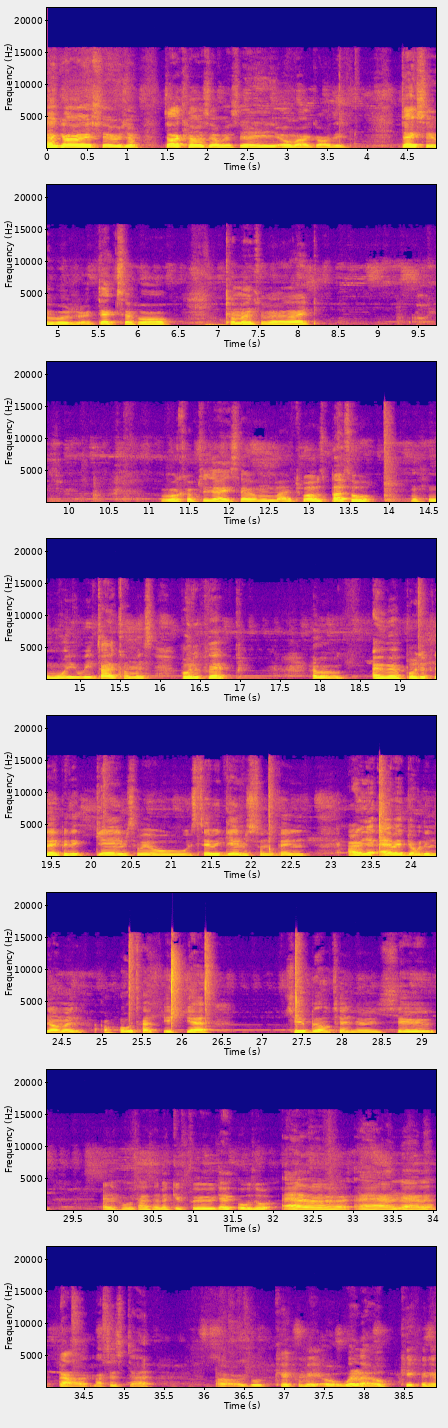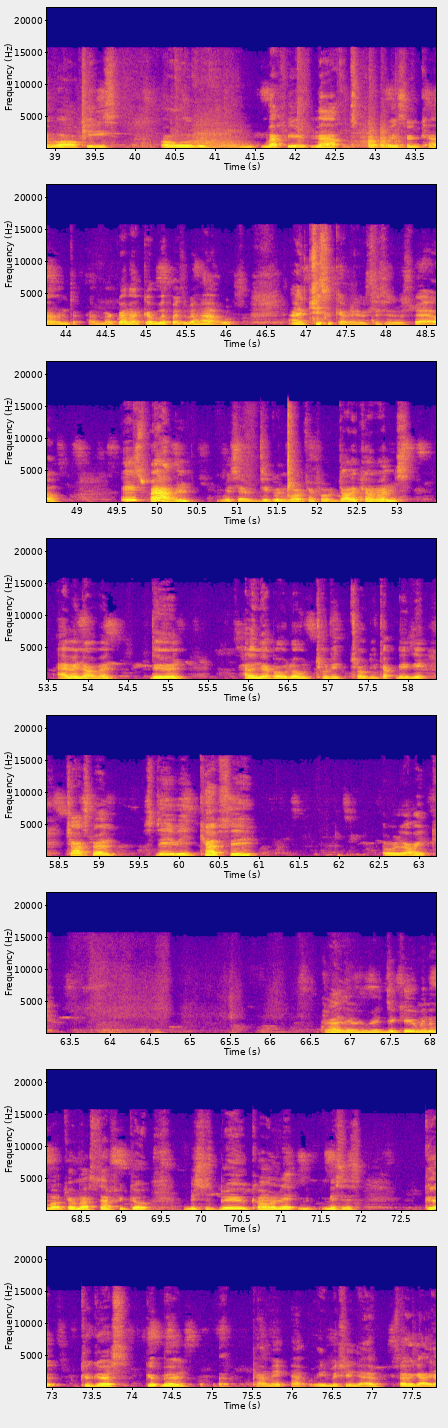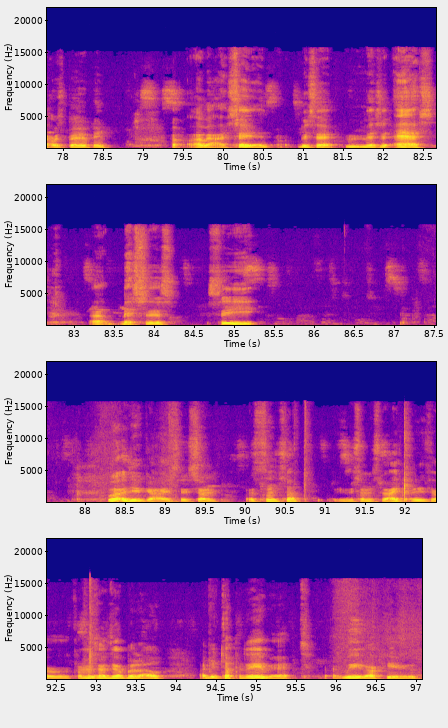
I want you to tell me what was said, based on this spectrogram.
Hi guys, here's some that comes over say, oh my god, thanks to thanks for comments and like Welcome to today's um, my 12th battle. We read that comments, put a flip. I will, I put a flip in the games, we will say the games something. I will ever the normal a whole time this year. Sue Bilton, Sue and the whole time I'm making food and also Ella Ella Barrett, my sister. Oh, go kick for me. Oh, Willow, kick for the Rockies. Oh, the Matthew, Matt, Wilson Canned, and my grandma come with us to the house. And Jessica is as well. It's fun. We said Diggle watching for Dolly Cummins, Evan Norman, Dylan, Helena Bolo, Tony Tony Top Lady, Jasmine, Stevie, Cassie, or like. And then we give me the much of to go. Mrs. Blue, Connie, Mrs. Good, Kugus, Goodman, uh, pardon me, uh, we missing now. Sorry guys, I was burping. Uh, Alright, saying, Mr. Mr. S, uh, Mrs. C, what I do, guys, is some thumbs up, some leave some comments down below. I did top of it. We love you.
